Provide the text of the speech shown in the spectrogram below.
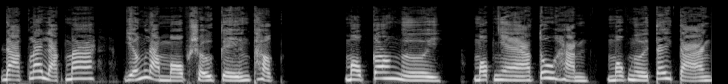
Đạt Lai lạc Ma vẫn là một sự kiện thật. Một con người, một nhà tu hành, một người Tây Tạng,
